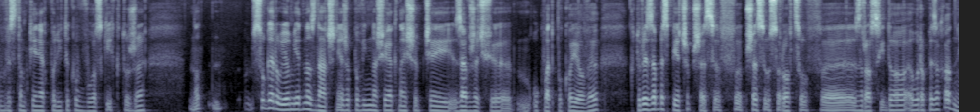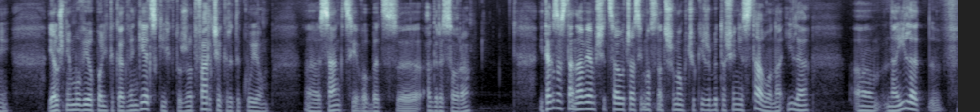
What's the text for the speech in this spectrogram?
wystąpieniach polityków włoskich, którzy no, sugerują jednoznacznie, że powinno się jak najszybciej zawrzeć e, układ pokojowy, który zabezpieczy przesył, przesył surowców e, z Rosji do Europy Zachodniej. Ja już nie mówię o politykach węgierskich, którzy otwarcie krytykują e, sankcje wobec agresora. I tak zastanawiam się cały czas i mocno trzymam kciuki, żeby to się nie stało. Na ile, na ile w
